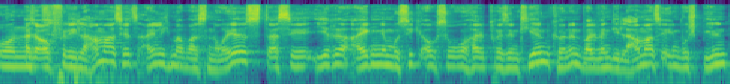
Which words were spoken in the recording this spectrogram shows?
Und also auch für die Lamas jetzt eigentlich mal was Neues, dass sie ihre eigene Musik auch so halt präsentieren können, weil wenn die Lamas irgendwo spielen,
